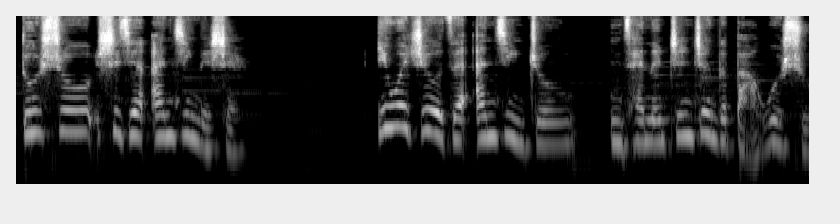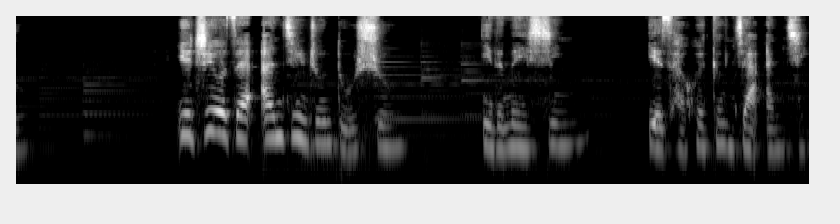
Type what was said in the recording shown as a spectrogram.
读书是件安静的事儿，因为只有在安静中，你才能真正的把握书。也只有在安静中读书，你的内心也才会更加安静。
